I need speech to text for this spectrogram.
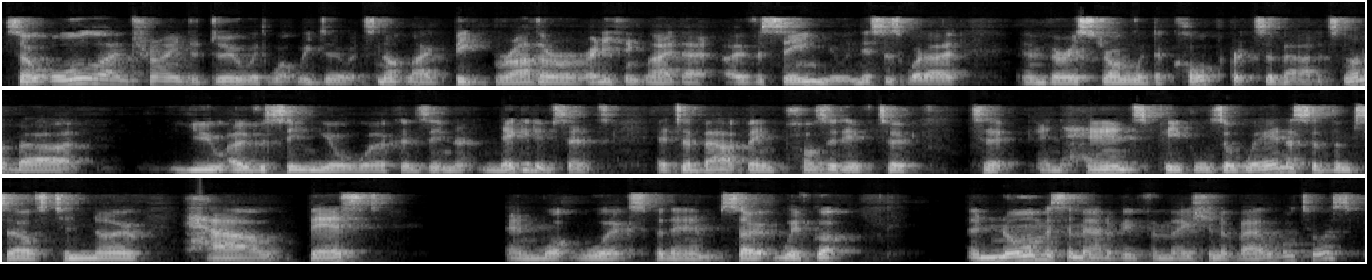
so all i'm trying to do with what we do it's not like big brother or anything like that overseeing you and this is what i am very strong with the corporates about it's not about you overseeing your workers in a negative sense. It's about being positive to to enhance people's awareness of themselves to know how best and what works for them. So we've got enormous amount of information available to us.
